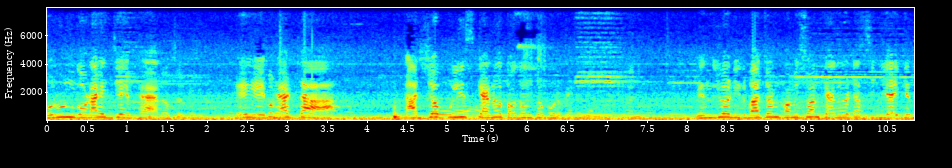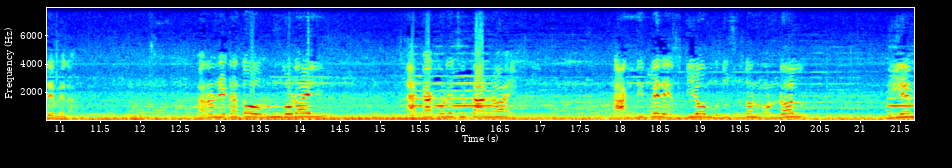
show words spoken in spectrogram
অরুণ গোড়াইয়ের যে এফআইআর এই এফআইআরটা রাজ্য পুলিশ কেন তদন্ত করবে? কেন্দ্রীয় নির্বাচন কমিশন কেন এটা সিবিআই কে দেবে না? কারণ এটা তো অরুণ গোড়াই একা করেছে তা নয়। কাকদ্বীপের এসডিও মধুসূদন মণ্ডল, ডিএম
